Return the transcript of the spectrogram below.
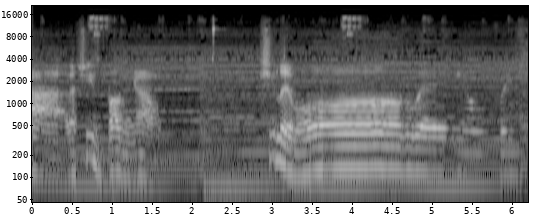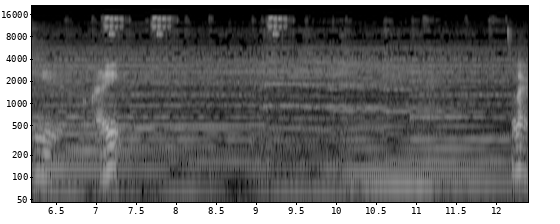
Nah, that she's bugging out. She live all the way over here, right? So that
